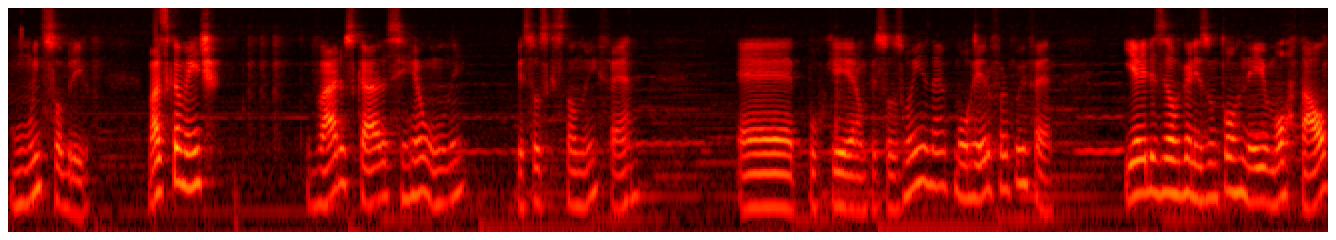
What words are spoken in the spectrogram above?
muito sombrio. Basicamente, vários caras se reúnem, pessoas que estão no inferno, é porque eram pessoas ruins, né? Morreram e foram pro inferno. E aí eles organizam um torneio mortal,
